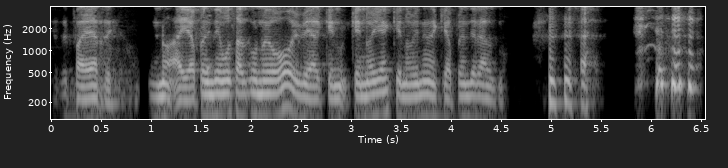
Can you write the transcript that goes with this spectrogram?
R para R. Bueno, ahí aprendemos algo nuevo hoy, vea, que, que no digan que no vienen aquí a aprender algo.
